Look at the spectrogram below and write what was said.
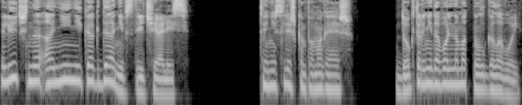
Лично они никогда не встречались. «Ты не слишком помогаешь». Доктор недовольно мотнул головой.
